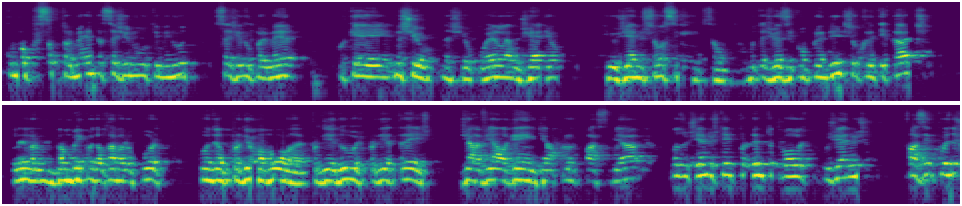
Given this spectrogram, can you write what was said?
com uma pressão tremenda, seja no último minuto, seja no primeiro, porque nasceu, nasceu com ele, é um gênio, e os gênios são assim, são muitas vezes incompreendidos, são criticados. Lembro-me tão bem quando ele estava no Porto, quando ele perdia uma bola, perdia duas, perdia três, já havia alguém já pronto para assobiar, mas os gênios têm que perder muitas bolas, porque os gênios fazem coisas,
